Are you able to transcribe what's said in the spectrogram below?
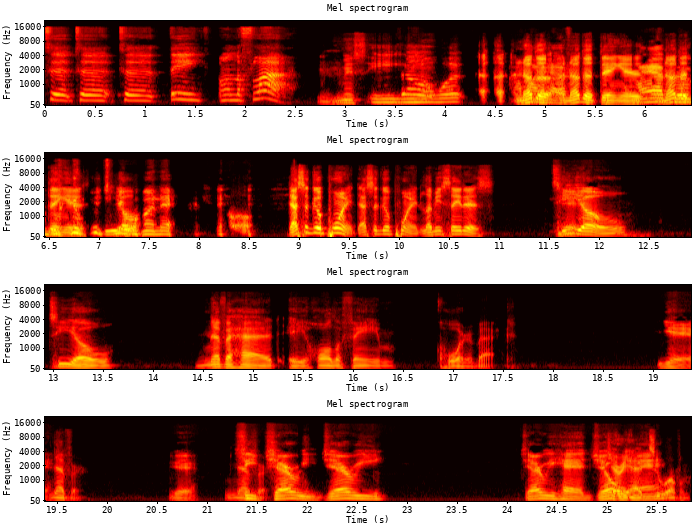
to to to think on the fly. Mhm. Miss E, you know what? Uh, Another another to- thing is I have to another thing is with T.O. you on that. That's a good point. That's a good point. Let me say this. Yeah. T.O. T.O. never had a Hall of Fame quarterback. Yeah, Never. yeah. Never. See, Jerry, Jerry, Jerry had Joe. Jerry had man. two of them.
